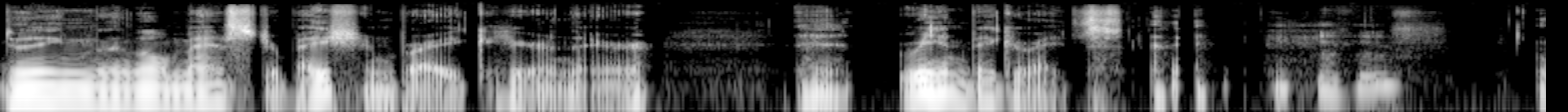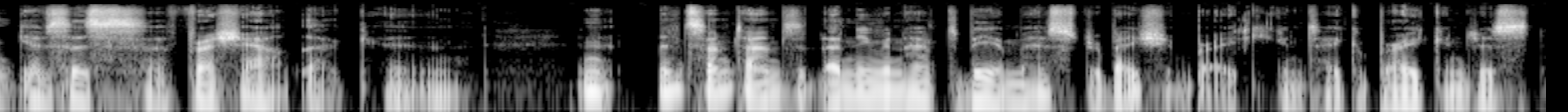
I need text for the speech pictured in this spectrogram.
doing the little masturbation break here and there, it reinvigorates. Mhm. It gives us a fresh outlook. And, and, and sometimes it doesn't even have to be a masturbation break. You can take a break and just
